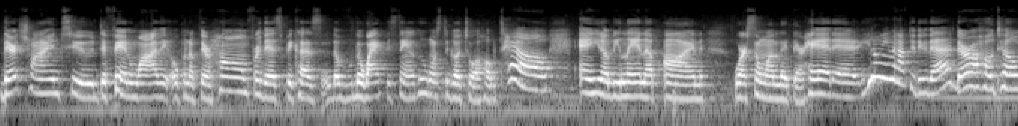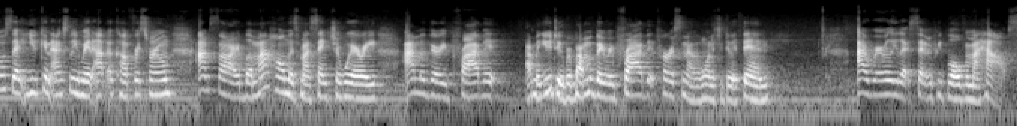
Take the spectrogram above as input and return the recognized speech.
they're trying to defend why they open up their home for this because the, the wife is saying who wants to go to a hotel and you know be laying up on where someone laid their head at. You don't even have to do that. There are hotels that you can actually rent out a conference room. I'm sorry, but my home is my sanctuary. I'm a very private, I'm a YouTuber, but I'm a very private person. I wanted to do it then. I rarely let seven people over my house.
